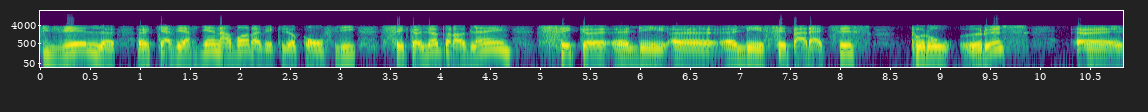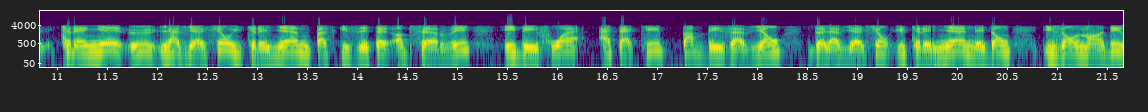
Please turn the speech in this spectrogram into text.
civil euh, qui avait rien à voir avec le conflit? C'est que le problème, c'est que euh, les, euh, les séparatistes pro-russes craignaient, eux, l'aviation ukrainienne parce qu'ils étaient observés et des fois attaqués par des avions de l'aviation ukrainienne. Et donc, ils ont demandé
